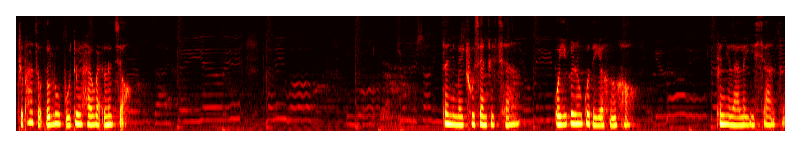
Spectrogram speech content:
只怕走的路不对还崴了脚。在你没出现之前，我一个人过得也很好。可你来了一下子。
